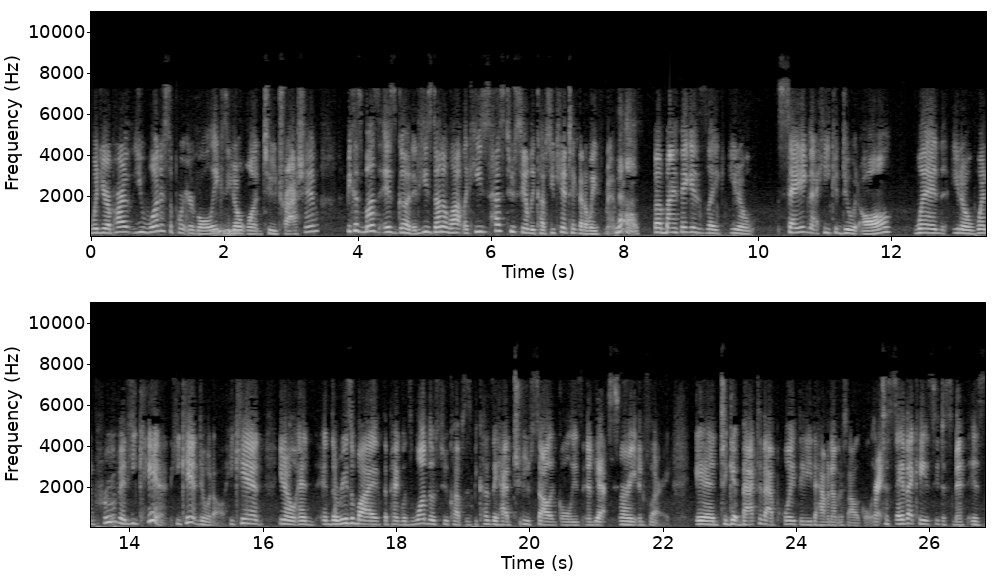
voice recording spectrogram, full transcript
when you're a part of, you want to support your goalie because you don't want to trash him because Muzz is good and he's done a lot. Like he's has two Stanley Cups. You can't take that away from him. No. But my thing is like, you know, saying that he can do it all when, you know, when proven he can't. He can't do it all. He can't, you know, and and the reason why the Penguins won those two cups is because they had two solid goalies in Yes. Murray and Fleury. And to get back to that point, they need to have another solid goalie. Right. To say that Casey DeSmith is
